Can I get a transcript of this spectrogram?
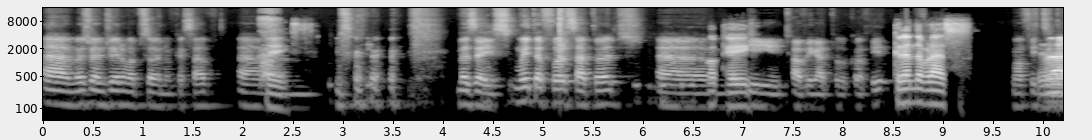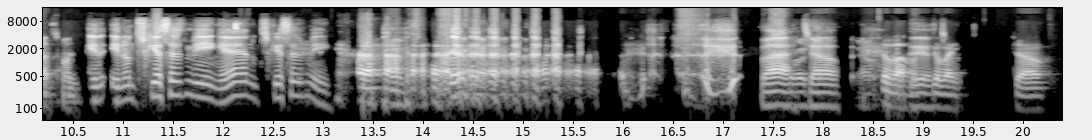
ah, mas vamos ver, uma pessoa nunca sabe. Ah, É mas é isso, muita força a todos ah, Ok. e obrigado pelo convite. Grande abraço. Bom fim de semana. Exato, mano. E, e não te esqueças de mim, hein? não te esqueças de mim. Vá, tchau. Então fica bem. Tchau.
